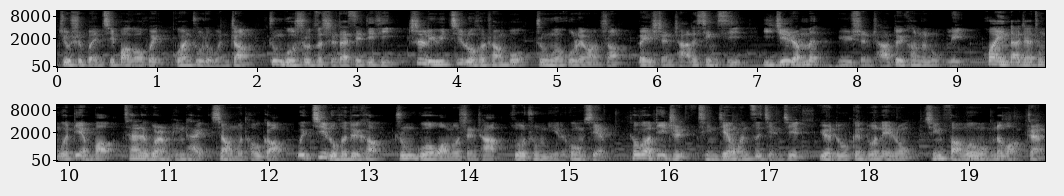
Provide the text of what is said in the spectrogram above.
就是本期报告会关注的文章。中国数字时代 CDT 致力于记录和传播中文互联网上被审查的信息，以及人们与审查对抗的努力。欢迎大家通过电报 Telegram 平台向我们投稿，为记录和对抗中国网络审查做出你的贡献。投稿地址请见文字简介。阅读更多内容，请访问我们的网站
